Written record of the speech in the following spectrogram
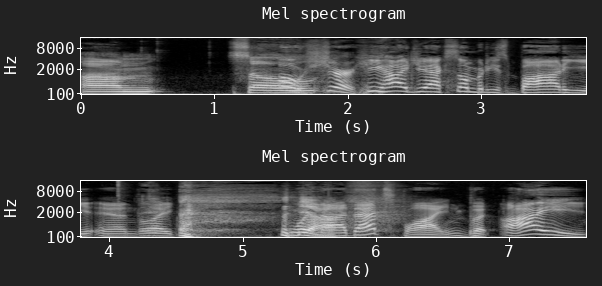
Um, so, Oh sure, he hijacked somebody's body and like whatnot. That's fine, but I,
